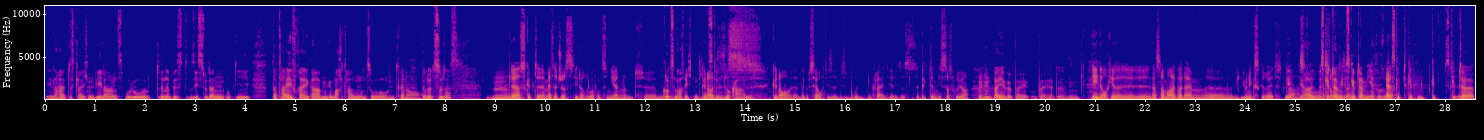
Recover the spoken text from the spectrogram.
innerhalb des gleichen WLANs, wo du drinne bist, siehst du dann, ob die Dateifreigaben gemacht haben und so. Und Genau. benutzt du das? Mm, Ja, es gibt äh, Messages, die darüber funktionieren und ähm, Kurznachrichtendienste, genau, dieses, lokal. Genau, äh, da gibt es ja auch diese, diesen berühmten Client hier, dieses äh, Picton hieß das früher. Mhm, bei, bei, bei Apple. Mhm. Nee, auch hier äh, äh, ganz normal bei deinem äh, Unix-Gerät. Nee, ja, du- es, gibt da, auch es diese- gibt da mehrere. Ja, es gibt, gibt, gibt, Es gibt äh, da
